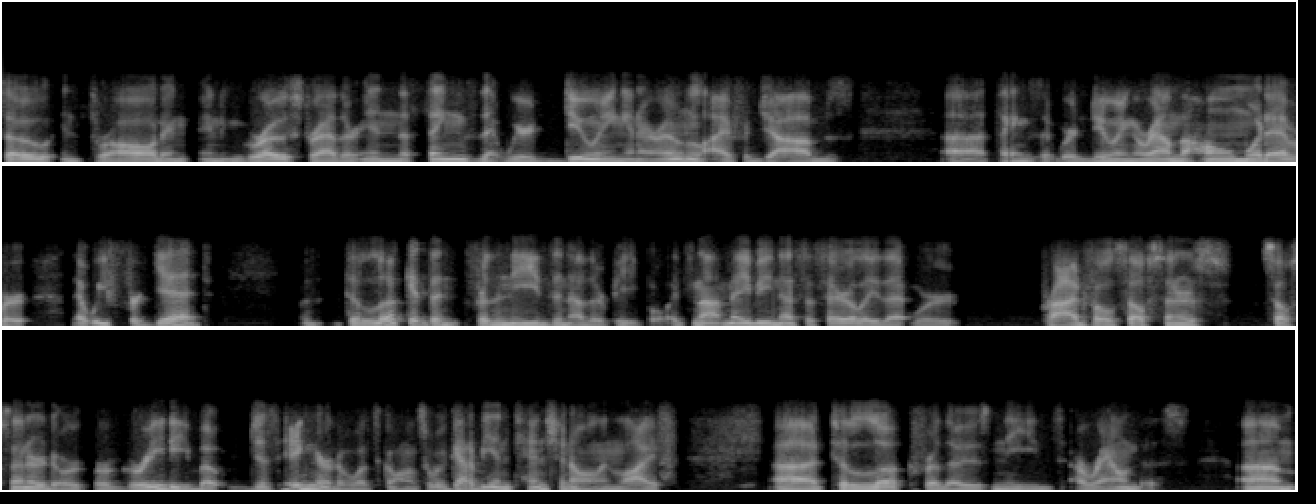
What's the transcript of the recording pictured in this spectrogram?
so enthralled and, and engrossed rather in the things that we're doing in our own life, jobs, uh, things that we're doing around the home, whatever, that we forget to look at the for the needs in other people. It's not maybe necessarily that we're prideful, self-centered, self-centered or, or greedy, but just ignorant of what's going on. So we've got to be intentional in life uh, to look for those needs around us. Um,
